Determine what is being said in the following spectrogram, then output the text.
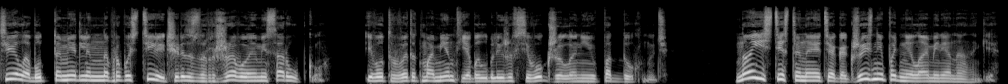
тело будто медленно пропустили через ржавую мясорубку. И вот в этот момент я был ближе всего к желанию поддохнуть. Но естественная тяга к жизни подняла меня на ноги.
